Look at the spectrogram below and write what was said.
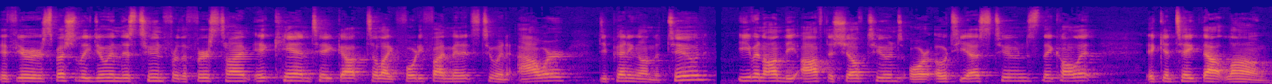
if you're especially doing this tune for the first time it can take up to like 45 minutes to an hour depending on the tune even on the off-the-shelf tunes or OTS tunes they call it it can take that long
